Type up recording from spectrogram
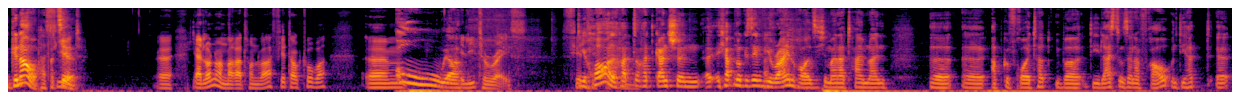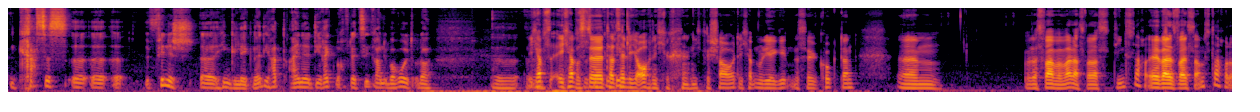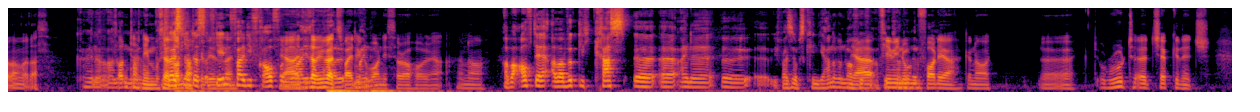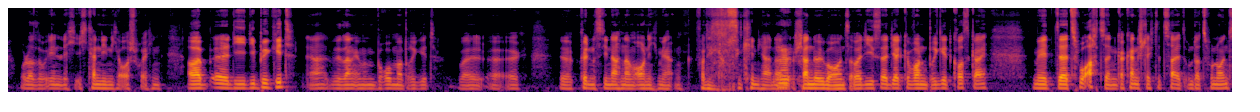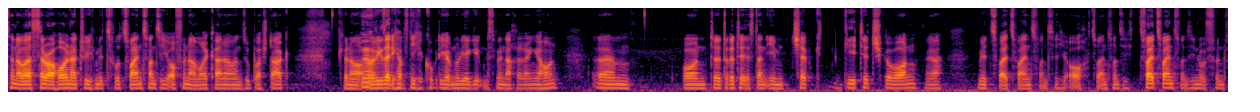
Genau, passiert. Äh, ja, London-Marathon war, 4. Oktober. Ähm, Oh, ja. Elite Race. Die 40 Hall hat, hat ganz schön. äh, Ich habe nur gesehen, wie Ryan Hall sich in meiner Timeline äh, äh, abgefreut hat über die Leistung seiner Frau und die hat äh, ein krasses äh, äh, Finish hingelegt. Ne? Die hat eine direkt noch auf der Zielgeraden überholt oder. Ich habe es ich hab's, tatsächlich auch nicht, nicht geschaut. Ich habe nur die Ergebnisse geguckt dann. Ähm, das war, wann war das? War das Dienstag? War, das, war das Samstag oder wann war das? Keine Ahnung. Sonntag? Nee, muss ich ja weiß Sonntag nur, dass auf jeden sein. Fall die Frau von ja, Ryan sie ist auf jeden Fall Zweite geworden, die Sarah Hall, ja. Genau. Aber auf der, aber wirklich krass äh, äh, eine, äh, ich weiß nicht, ob es Kenianerin war. Ja, vier. Minuten vor der, genau. Äh, Ruth äh, Chepkinich oder so ähnlich. Ich kann die nicht aussprechen. Aber äh, die, die Brigitte, ja, wir sagen im Büro immer Brigitte, weil äh, äh, wir können uns die Nachnamen auch nicht merken von den ganzen Kenianern. Ja. Schande über uns. Aber die, ist, die hat gewonnen, Brigitte Kosgei mit äh, 2,18. Gar keine schlechte Zeit, unter 2,19. Aber Sarah Hall natürlich mit 2,22 auch für eine Amerikanerin super stark. Genau, Ja. aber wie gesagt, ich habe es nicht geguckt, ich habe nur die Ergebnisse mir nachher reingehauen. Ähm, und der dritte ist dann eben Cep Getic geworden, ja, mit 2,22 auch, 22, 2,22,05.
